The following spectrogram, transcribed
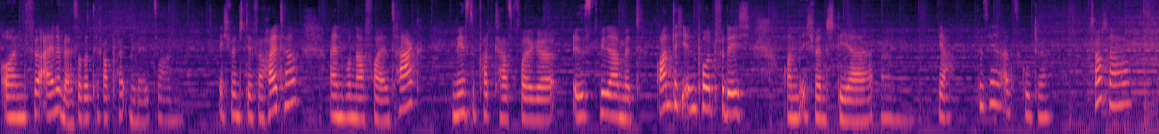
und für eine bessere Therapeutenwelt sorgen. Ich wünsche dir für heute einen wundervollen Tag. Die nächste Podcast-Folge ist wieder mit ordentlich Input für dich und ich wünsche dir ähm, ja, bis hierhin alles Gute. Ciao, ciao!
